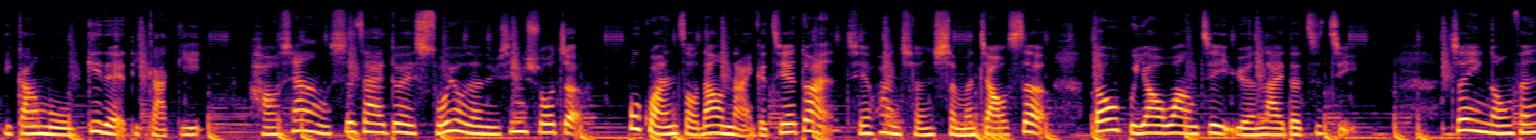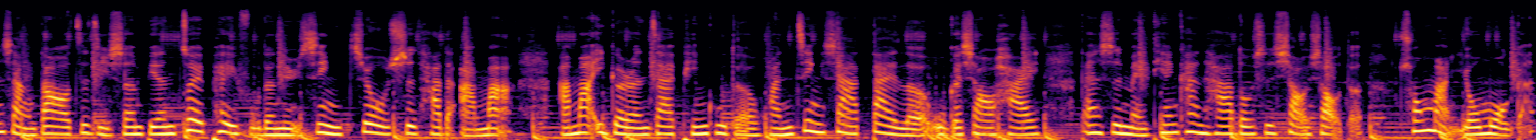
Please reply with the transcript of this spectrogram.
你刚母记得你嘎叽”，好像是在对所有的女性说着：不管走到哪个阶段，切换成什么角色，都不要忘记原来的自己。郑怡农分享到，自己身边最佩服的女性就是她的阿妈。阿妈一个人在贫苦的环境下带了五个小孩，但是每天看她都是笑笑的，充满幽默感。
